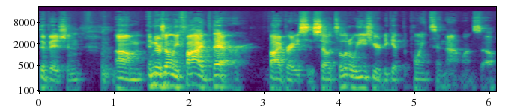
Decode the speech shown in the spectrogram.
division, um, and there's only five there, five races, so it's a little easier to get the points in that one. So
